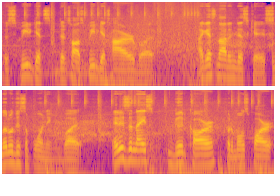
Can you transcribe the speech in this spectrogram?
Their speed gets, their top speed gets higher, but I guess not in this case. A little disappointing, but it is a nice, good car for the most part.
